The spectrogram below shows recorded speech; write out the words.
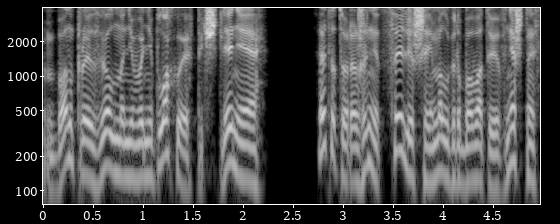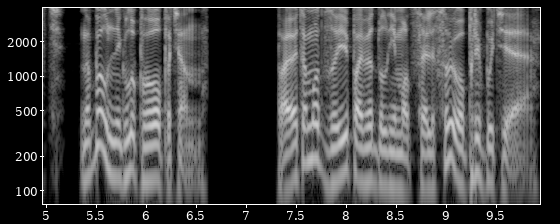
Бон произвел на него неплохое впечатление, этот уроженец Селиша имел грубоватую внешность, но был не глупо опытен. Поэтому Цзуи поведал ему цель своего прибытия.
